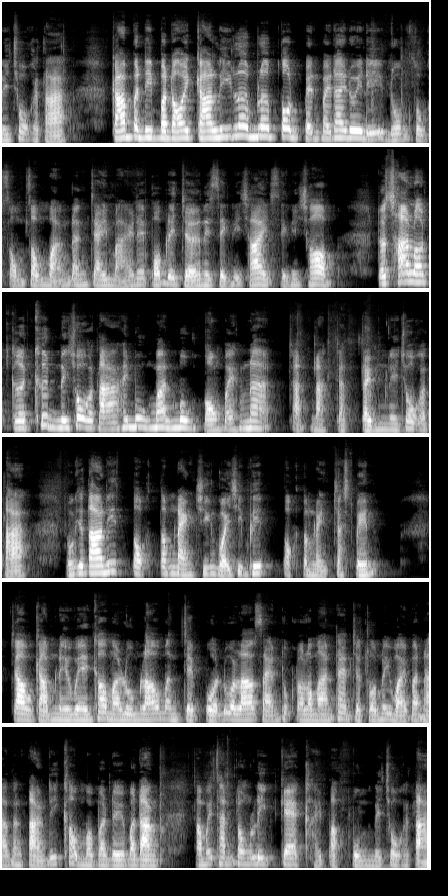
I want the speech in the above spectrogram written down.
ในโชคชะตา การประดิษฐ์ประดอยการรีเริ่มเริ่มต้นเป็นไปได้ด้วยดี ดวงสุขสมสมหวังดังใจหมายได้พบได้เจอในสิ่งที่ใช่สิ่งที่ชอบเดอะชาร์ลอตเกิดขึ้นในโชคชะตาให้มุ่งมั่นมุ่งตรงไปข้างหน้า จัดหนักจัดเต็มในโชคชะตาดวงชะตานี้ตกตำแหน่งชิงไหวชิงพิษตกตำแหน่งจัสเ e น เจ้ากรรมในเวรเข้ามารุมเร้ามันเจ็บปวดรวดร้าวแสนทุกข์ทรมานแทบจะทนไม่ไหวปัญหาต่างๆ ที่เข้ามาประเดประดังทำให้ท่านต้องรีบแก้ไขปรับปรุงในโชคชะตา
